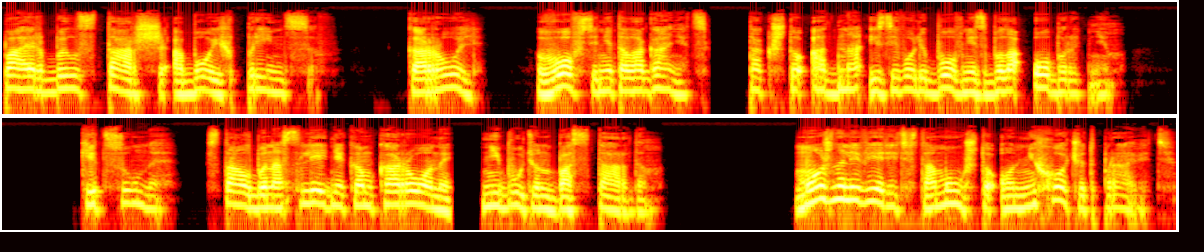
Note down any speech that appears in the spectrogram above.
Пайр был старше обоих принцев. Король вовсе не талаганец, так что одна из его любовниц была оборотнем. Кицуне стал бы наследником короны, не будь он бастардом. Можно ли верить тому, что он не хочет править?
